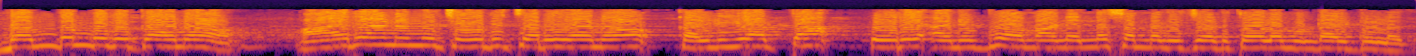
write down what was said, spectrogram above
ബന്ധം പുതുക്കാനോ ആരാണെന്ന് ചോദിച്ചറിയാനോ കഴിയാത്ത ഒരു അനുഭവമാണ് എന്നെ സംബന്ധിച്ചിടത്തോളം ഉണ്ടായിട്ടുള്ളത്.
